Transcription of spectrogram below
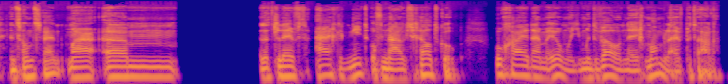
interessant zijn. Maar ehm het levert eigenlijk niet of nauwelijks geld op. Hoe ga je daarmee om? Want je moet wel een negen man blijven betalen.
